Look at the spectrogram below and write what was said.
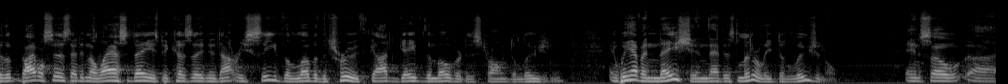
know, the Bible says that in the last days, because they did not receive the love of the truth, God gave them over to strong delusion. And we have a nation that is literally delusional. And so, uh,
